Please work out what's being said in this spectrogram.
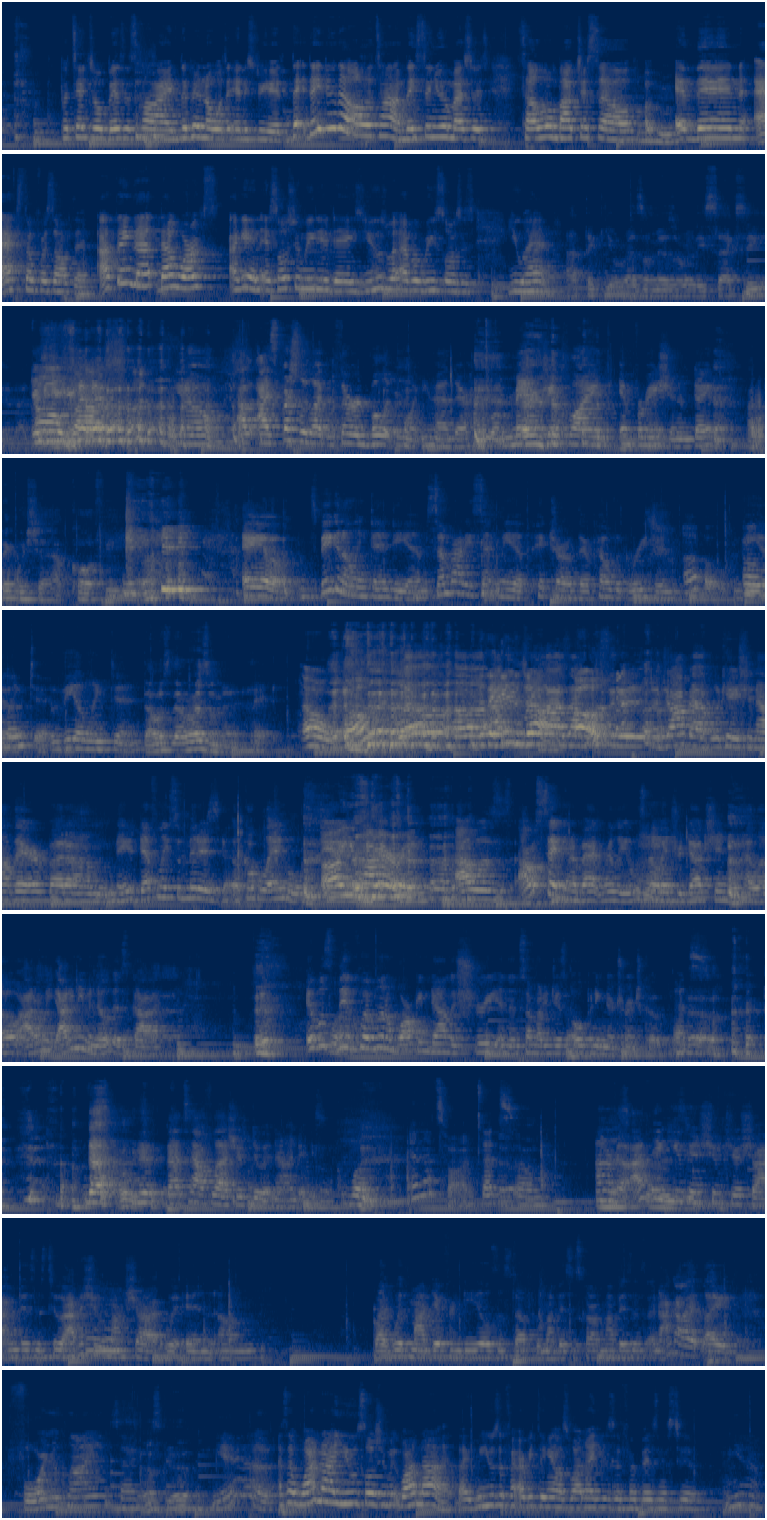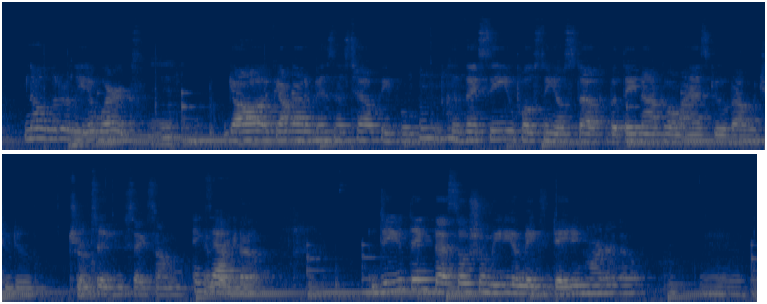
potential business clients, depending on what the industry is. They, they do that all the time. They send you a message, tell them about yourself, Mhm. and then ask them for something. I think that that works. Again, in social media days, use whatever resources you have. I think your resume is really sexy, and I Oh gosh. You know, I, I especially like the third bullet point you had there. How you are managing client information and data. I think we should have coffee. You know? Ayo, speaking of LinkedIn DM, somebody sent me a picture of their pelvic region Oh, via on LinkedIn. Via LinkedIn. that was their resume. Oh, well. Well, uh, Did they I get didn't the job? realize I Oh. posted a, a job application out there, but um, they definitely submitted a couple angles. Are you hiring? I was I was taken aback. Really, it was no introduction, no hello. I don't. e- I didn't even know this guy. It, it was the equivalent of walking down the street and then somebody just opening their trench coat. That's That, that's how flashers do it nowadays. well, and that's fine. That's um. I don't know. I think you can shoot your shot in business too. I've been shooting my shot with in um like with my different deals and stuff with my business card, my business, and I got like four new clients. That's good. Yeah, I said, why not use social media? Why not? Like we use it for everything else. Why not use it for business too? yeah. No, literally, it works. Mhm. Y'all, if y'all got a business, tell people Mhm. because they see you posting your stuff, but they not gonna ask you about what you do True. until you say something and Exactly. bring it up. Do you think that social media makes dating harder though?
